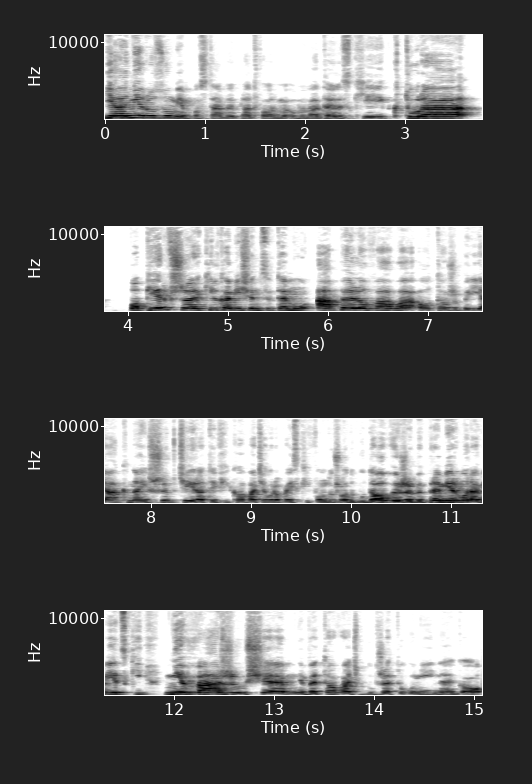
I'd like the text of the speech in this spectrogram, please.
Ja nie rozumiem postawy Platformy Obywatelskiej, która po pierwsze, kilka miesięcy temu apelowała o to, żeby jak najszybciej ratyfikować Europejski Fundusz Odbudowy, żeby premier Morawiecki nie ważył się wetować budżetu unijnego.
